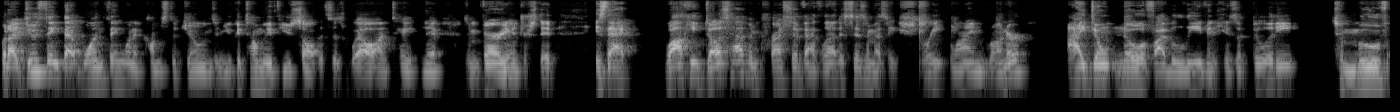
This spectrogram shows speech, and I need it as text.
But I do think that one thing when it comes to Jones, and you could tell me if you saw this as well on tape, Nick, I'm very interested, is that while he does have impressive athleticism as a straight line runner, I don't know if I believe in his ability to move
